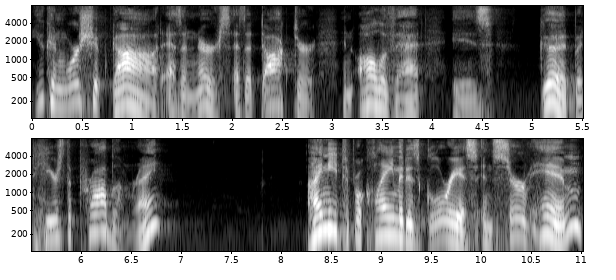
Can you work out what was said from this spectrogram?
You can worship God as a nurse, as a doctor, and all of that is good. But here's the problem, right? I need to proclaim it as glorious and serve Him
